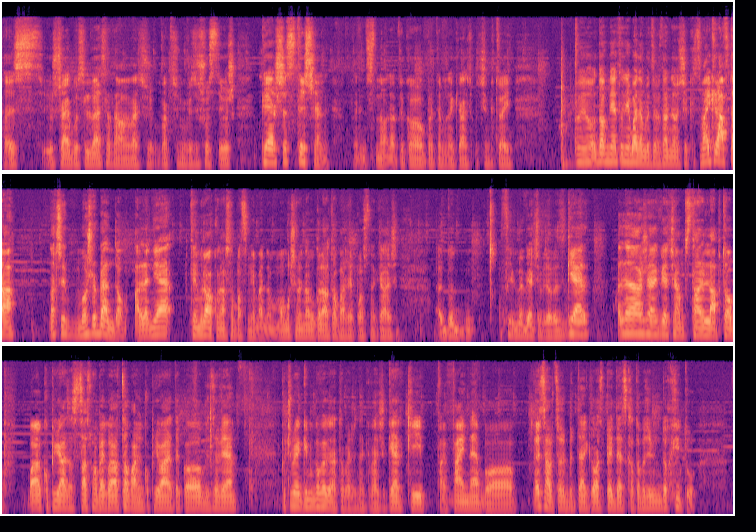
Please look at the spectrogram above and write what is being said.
To jest już wczoraj był Sylwester, tam mamy 2026 już. 1 styczeń, więc no, dlatego będę nagrywać odcinki tutaj. No, Do mnie tu nie będą żadne odcinki z Minecrafta. Znaczy, może będą, ale nie w tym roku na 100% nie będą, bo muszę nowego laptopa, żeby po prostu nagrywać e, do, filmy, wiecie, z gier. Ale na razie, jak wiecie, mam stary laptop, bo kupiła za, słabego laptopa, mi kupiła tego, widzowie, potrzebuję gamingowego laptopa, żeby nagrywać gierki, fa- fajne, bo jest cały czas, by tego z to będzie mi do hitu.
